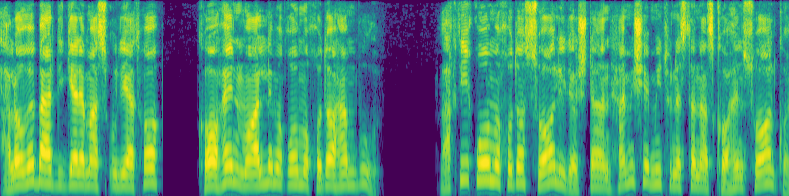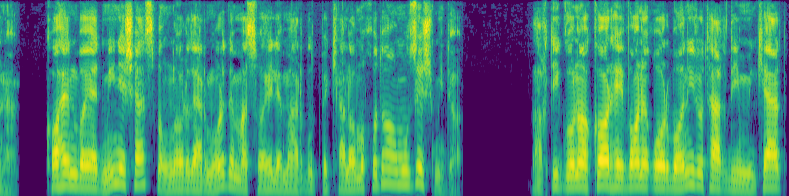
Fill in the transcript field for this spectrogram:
علاوه بر دیگر مسئولیت ها کاهن معلم قوم خدا هم بود. وقتی قوم خدا سوالی داشتن همیشه می‌تونستن از کاهن سوال کنن. کاهن باید مینشست و اونا رو در مورد مسائل مربوط به کلام خدا آموزش می‌داد. وقتی گناهکار حیوان قربانی رو تقدیم می‌کرد،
